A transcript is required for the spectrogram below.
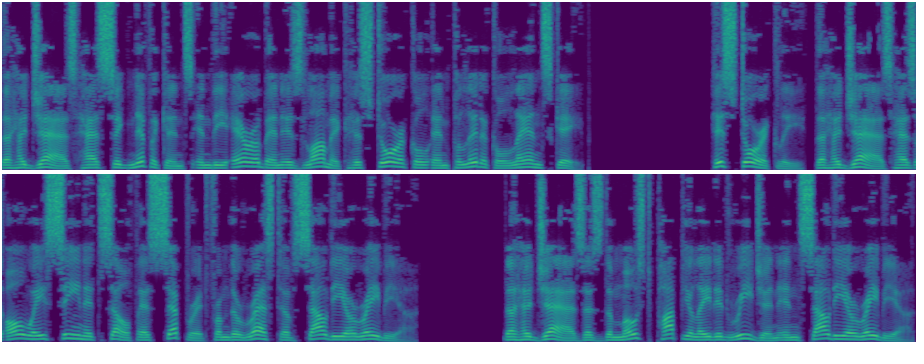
the Hejaz has significance in the Arab and Islamic historical and political landscape. Historically, the Hejaz has always seen itself as separate from the rest of Saudi Arabia. The Hejaz is the most populated region in Saudi Arabia,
